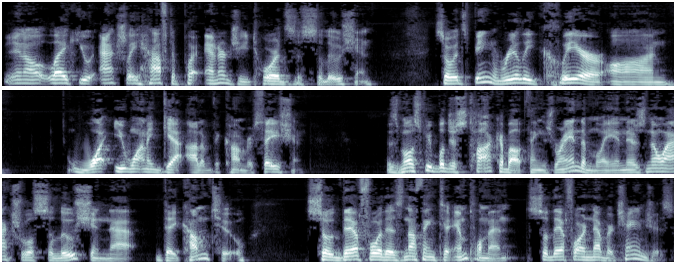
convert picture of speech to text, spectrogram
You know, like you actually have to put energy towards the solution. So it's being really clear on what you want to get out of the conversation. Because most people just talk about things randomly and there's no actual solution that they come to. So therefore, there's nothing to implement. So therefore, it never changes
